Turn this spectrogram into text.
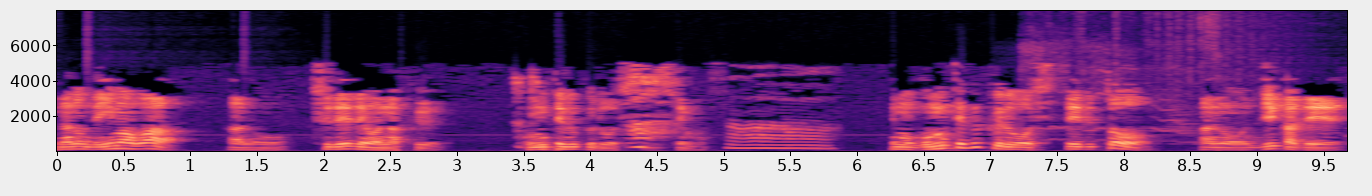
なので今は、あの、素手ではなく、ゴム手袋をしあしてます。あでもゴム手袋をしてると、あの、直で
